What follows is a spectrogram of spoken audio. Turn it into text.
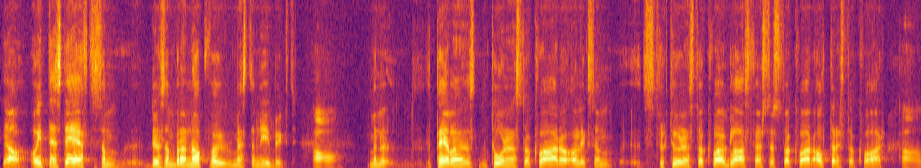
ja, och inte ens det eftersom det som brann upp var mest nybyggt. Ja. Men pelarna, står kvar och, och liksom strukturen står kvar, glasfönstret står kvar, altaret står kvar. Ja.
